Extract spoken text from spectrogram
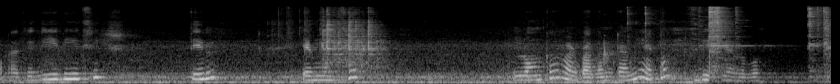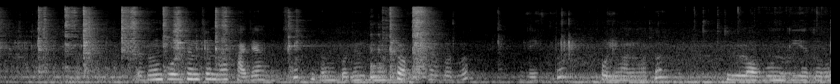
ওটাতে দিয়ে দিয়েছি তেল, এর মধ্যে লঙ্কা আর বাদামটা আমি এখন ভেজে নেব। যতক্ষণ পর্যন্ত না ভাজা হচ্ছে, ততক্ষণ পর্যন্ত একটু অপেক্ষা করব। একটু পরিমাণ মতো লবণ দিয়ে দেবো।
